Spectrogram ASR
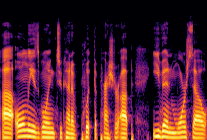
uh, only is going to kind of put the pressure up even more so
